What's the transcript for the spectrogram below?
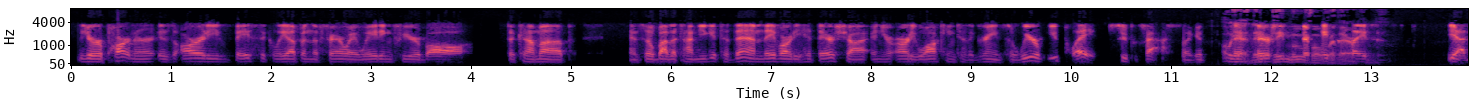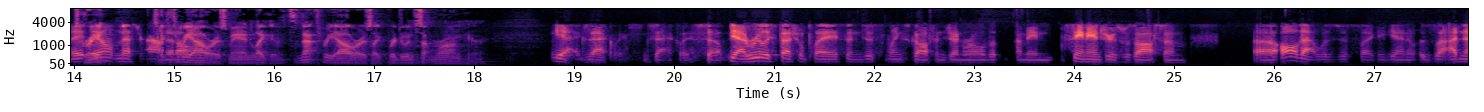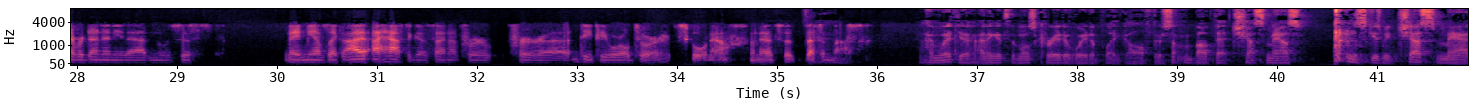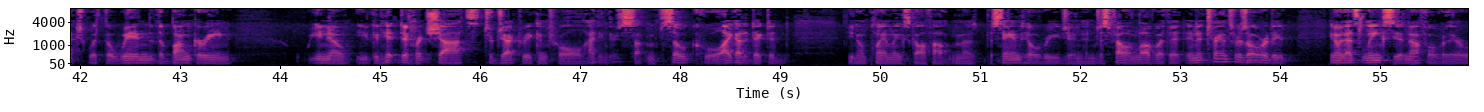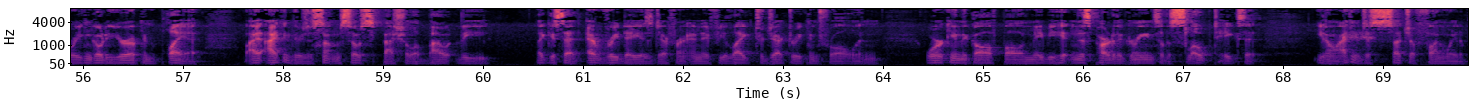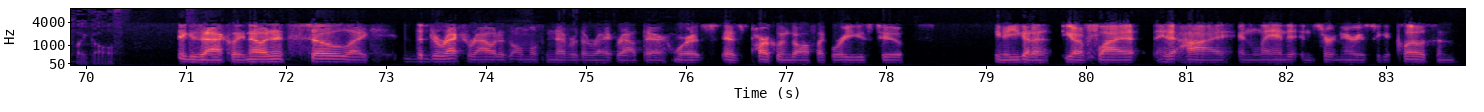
your partner is already basically up in the fairway waiting for your ball to come up. And so by the time you get to them, they've already hit their shot and you're already walking to the green. So we were you played super fast. Like it, Oh, yeah, they're- they- move over there. places. Yeah, they, they don't mess around It's like at three all. hours, man. Like if it's not three hours, like we're doing something wrong here. Yeah, exactly, exactly. So yeah, really special place, and just links golf in general. But I mean, St. Andrews was awesome. Uh, all that was just like again, it was I'd never done any of that, and it was just made me. I was like, I, I have to go sign up for for uh, DP World Tour school now. I mean, that's a that's a must. I'm with you. I think it's the most creative way to play golf. There's something about that chess match, excuse me, chess match with the wind, the bunkering. You know, you can hit different shots, trajectory control. I think there's something so cool. I got addicted, you know, playing links golf out in the, the Sandhill region and just fell in love with it. And it transfers over to, you know, that's linksy enough over there where you can go to Europe and play it. I, I think there's just something so special about the, like you said, every day is different. And if you like trajectory control and working the golf ball and maybe hitting this part of the green so the slope takes it, you know, I think just such a fun way to play golf. Exactly. No, and it's so like the direct route is almost never the right route there. Whereas as Parkland golf, like we're used to, you know, you gotta you gotta fly it, hit it high, and land it in certain areas to get close. And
